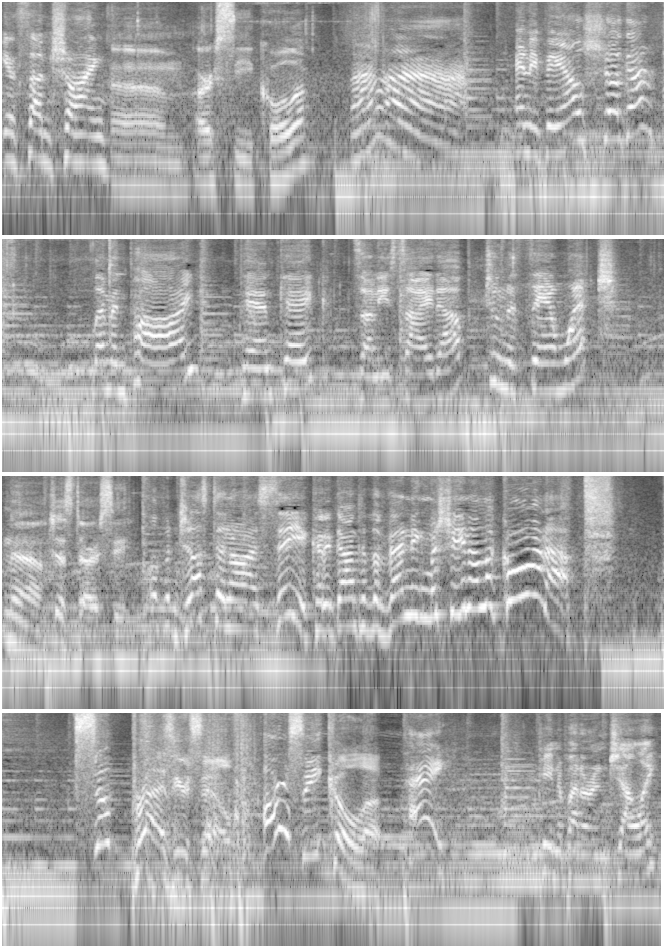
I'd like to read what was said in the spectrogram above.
get you, sunshine? Um, RC Cola? Ah. Anything else, sugar? Lemon pie? Pancake? Sunny side up? Tuna sandwich? No, just RC. Well, for just an RC, you could have gone to the vending machine on the corner. Surprise yourself! RC Cola! Hey, peanut butter and jelly.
